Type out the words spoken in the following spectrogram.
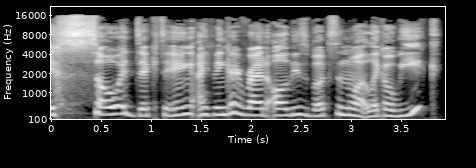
It's so addicting. I think I read all these books in what, like a week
